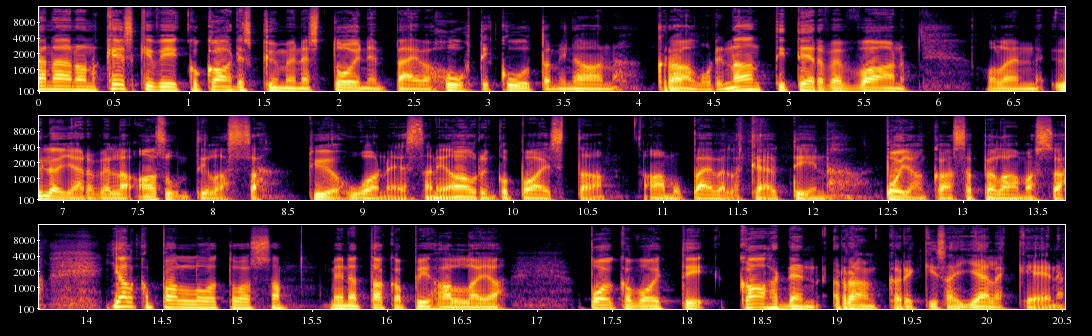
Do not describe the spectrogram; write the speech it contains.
Tänään on keskiviikko 22. päivä huhtikuuta. Minä olen Granlundin Antti, terve vaan. Olen Ylöjärvellä asuntilassa työhuoneessani, aurinko paistaa. Aamupäivällä käytiin pojan kanssa pelaamassa jalkapalloa tuossa meidän takapihalla ja – poika voitti kahden rankkarikisan jälkeen.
